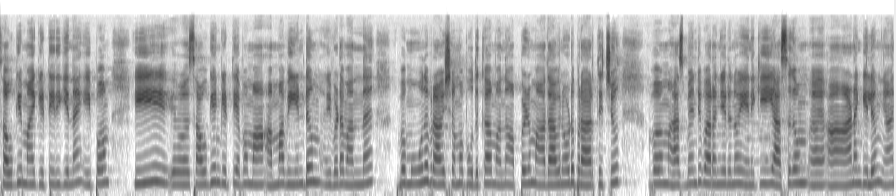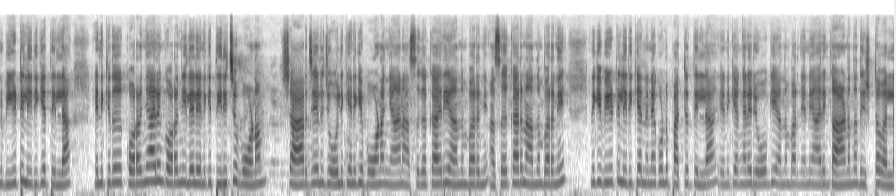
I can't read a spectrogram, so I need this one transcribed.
സൗഖ്യമായി കിട്ടിയിരിക്കുന്നത്. ഇപ്പം ഈ സൗഖ്യം കിട്ടിയപ്പം അമ്മ വീണ്ടും ഇവിടെ വന്ന് ഇപ്പോൾ മൂന്ന് പ്രാവശ്യം അമ്മ പുതുക്കാൻ വന്നു. അപ്പോഴും മാതാവിനോട് പ്രാർത്ഥിച്ചു. അപ്പം ഹസ്ബൻഡ് പറഞ്ഞിരുന്നു എനിക്ക് ഈ അസുഖം ആണെങ്കിലും ഞാൻ വീട്ടിലിരിക്കത്തില്ല. എനിക്കിത് കുറഞ്ഞാലും കുറഞ്ഞില്ലെങ്കിൽ എനിക്ക് തിരിച്ചു പോകണം ഷാർജയിൽ ജോലിക്ക് എനിക്ക് പോകണം ഞാൻ അസുഖക്കാരിയാണെന്നും പറഞ്ഞ് അസുഖക്കാരനാണെന്നും പറഞ്ഞ് എനിക്ക് വീട്ടിലിരിക്കാൻ എന്നെ കൊണ്ട് പറ്റത്തില്ല. എനിക്ക് അങ്ങനെ രോഗിയാണെന്നും പറഞ്ഞ് എന്നെ ആരും കാണുന്നത് ഇഷ്ടമല്ല.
